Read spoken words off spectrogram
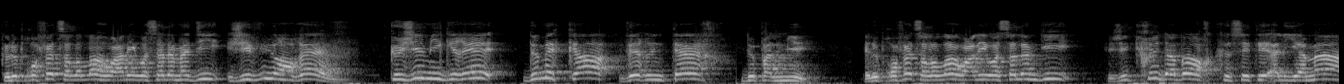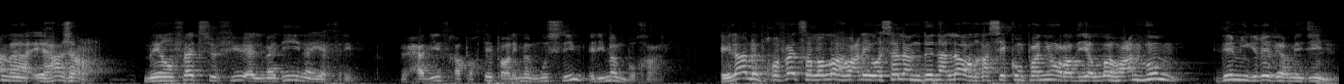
que le prophète sallallahu alayhi wa sallam a dit J'ai vu en rêve que j'émigrais de Mecca vers une terre de palmiers. Et le prophète sallallahu alayhi wa sallam dit J'ai cru d'abord que c'était Al-Yamam et Hajar, mais en fait ce fut Al-Madina Yathrib. Le hadith rapporté par l'imam Muslim et l'imam Bukhari. Et là, le prophète sallallahu alayhi wa sallam donna l'ordre à ses compagnons radiyallahu anhum d'émigrer vers Médine.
